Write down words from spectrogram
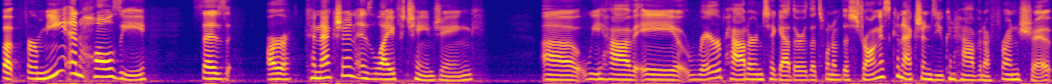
but for me and Halsey says our connection is life changing. Uh, we have a rare pattern together that's one of the strongest connections you can have in a friendship.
